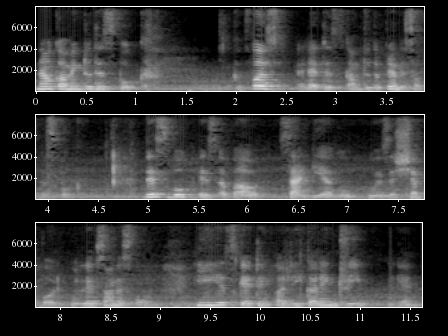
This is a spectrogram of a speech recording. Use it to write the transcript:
Now coming to this book, first let us come to the premise of this book this book is about Santiago who is a shepherd who lives on his own he is getting a recurring dream again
